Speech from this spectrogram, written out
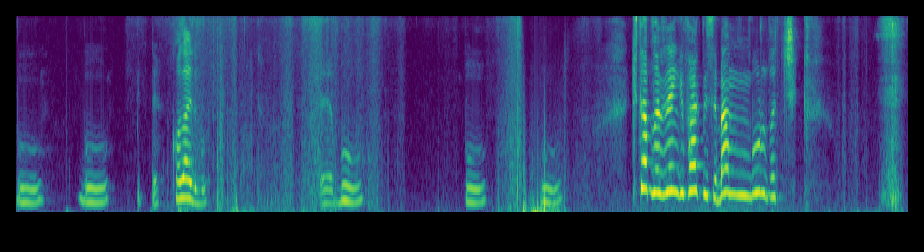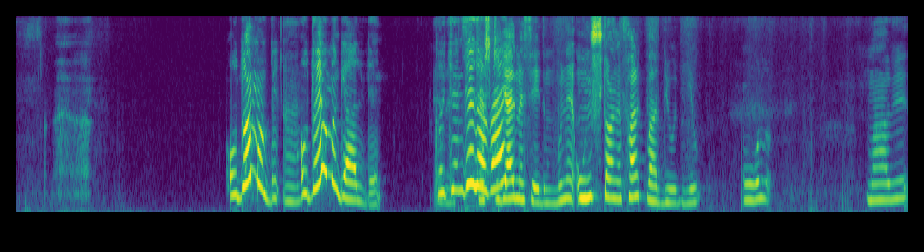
Bu. Bu. Bitti. Kolaydı bu. Ee, bu. Bu. Bu. Kitapların rengi farklıysa ben burada çık. Oda mı? Ha. Odaya mı geldin? Kaçıncı Evet, Keşke level? gelmeseydim. Bu ne? 13 tane fark var diyor diye. Oğlum. Mavi,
